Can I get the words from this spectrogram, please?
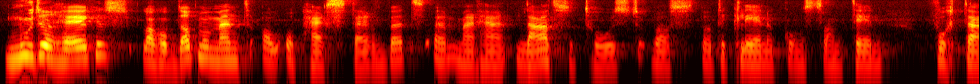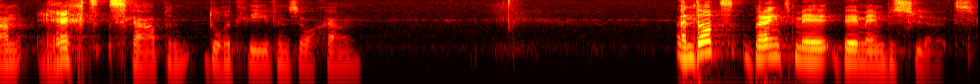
Moeder Huygens lag op dat moment al op haar sterfbed, maar haar laatste troost was dat de kleine Constantijn voortaan rechtschapen door het leven zou gaan. En dat brengt mij bij mijn besluit.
